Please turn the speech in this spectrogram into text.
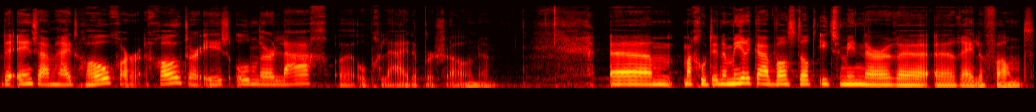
de eenzaamheid hoger, groter is onder laag uh, opgeleide personen. Um, maar goed, in Amerika was dat iets minder uh, uh, relevant.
